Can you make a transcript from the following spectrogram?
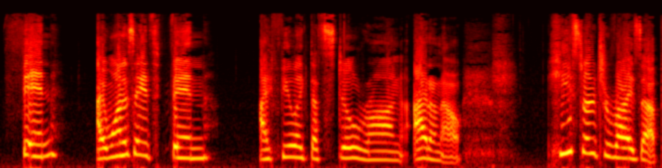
Finn. I want to say it's Finn. I feel like that's still wrong. I don't know. He started to rise up.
